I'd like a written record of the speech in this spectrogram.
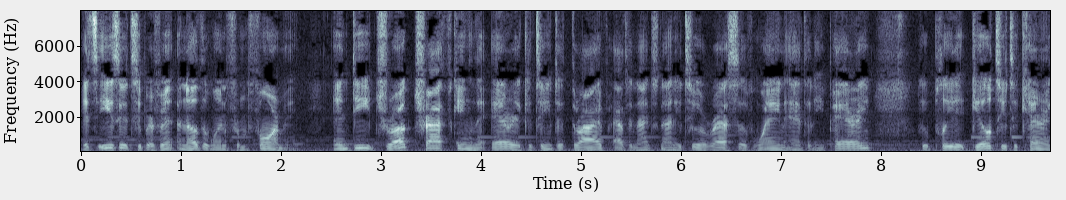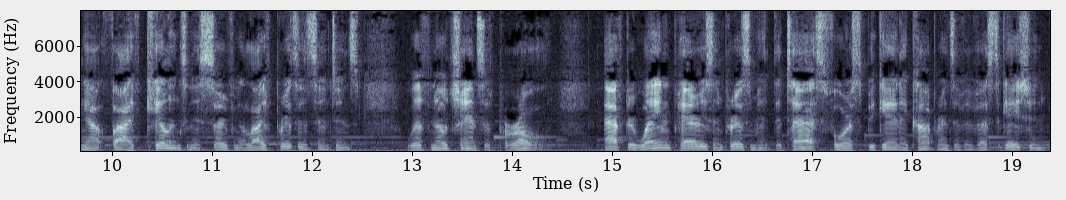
It's easier to prevent another one from forming. Indeed, drug trafficking in the area continued to thrive after 1992 arrests of Wayne Anthony Perry, who pleaded guilty to carrying out five killings and is serving a life prison sentence with no chance of parole. After Wayne Perry's imprisonment, the task force began a comprehensive investigation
